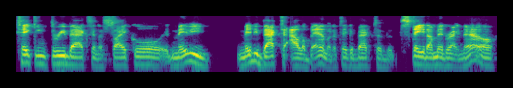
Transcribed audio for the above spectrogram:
taking three backs in a cycle. Maybe maybe back to Alabama to take it back to the state I'm in right now.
